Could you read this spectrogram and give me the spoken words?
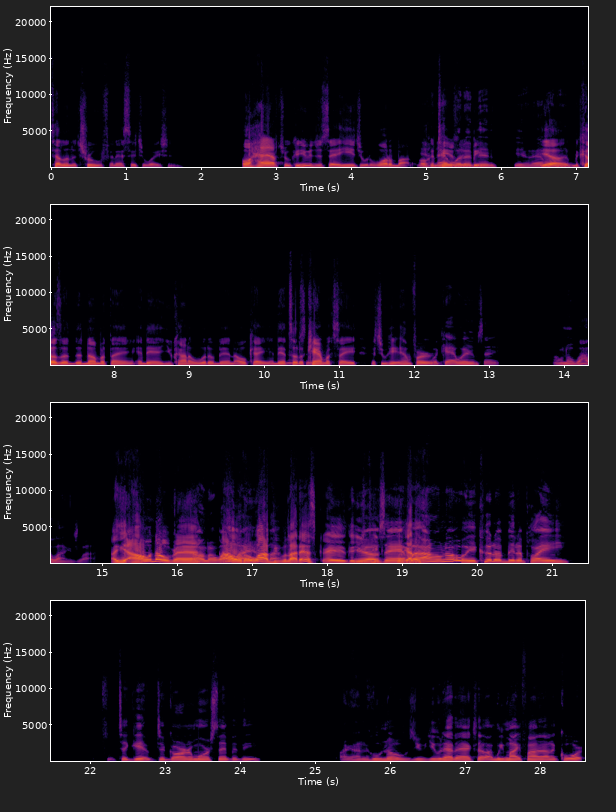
telling the truth in that situation, or half truth? Because you just said he hit you with a water bottle Yeah, or that continuously beat. been yeah, that yeah, because of the number thing, and then you kind of would have been okay, and then till the camera say that you hit him first. What Katt Williams say? I don't know why liars lie. Uh, yeah, I don't know, man. I don't know why I don't know why lie. people like that's crazy. 'cause You, know what I'm saying? gotta- but I don't know. It could have been a play f- to get to garner more sympathy. Like I, who knows? You you would have to ask her. And we might find out in court.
